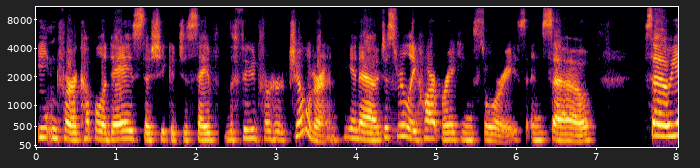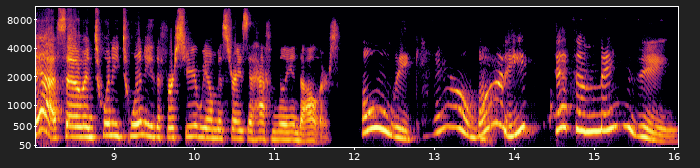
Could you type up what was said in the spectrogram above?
eaten for a couple of days so she could just save the food for her children, you know, just really heartbreaking stories. And so so yeah, so in 2020, the first year we almost raised a half a million dollars. Holy cow, Bonnie. That's amazing.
